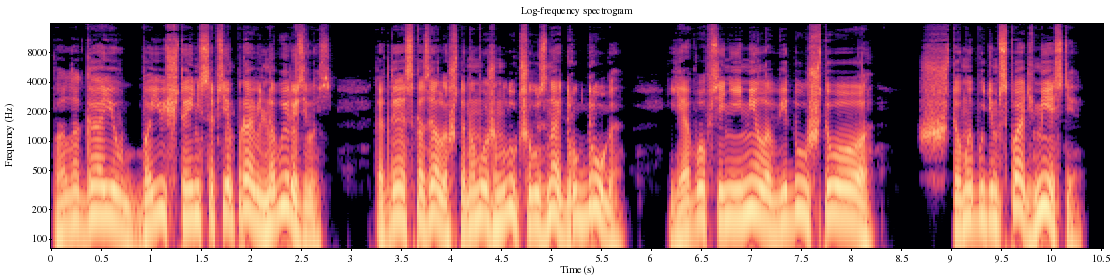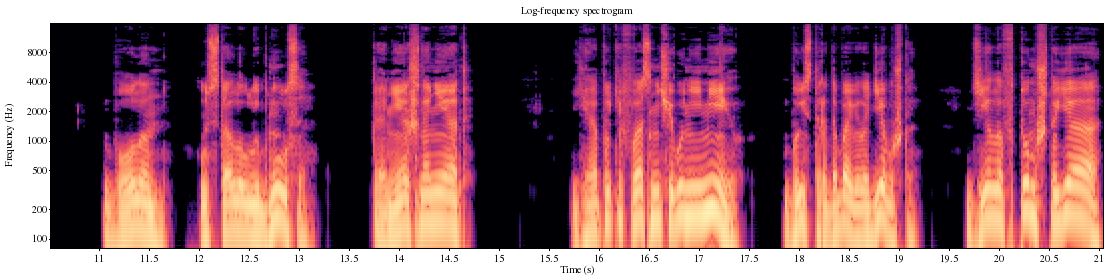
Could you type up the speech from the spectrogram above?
«Полагаю, боюсь, что я не совсем правильно выразилась, когда я сказала, что мы можем лучше узнать друг друга. Я вовсе не имела в виду, что что мы будем спать вместе. Болон устало улыбнулся. Конечно, нет. Я против вас ничего не имею, быстро добавила девушка. Дело в том, что я...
